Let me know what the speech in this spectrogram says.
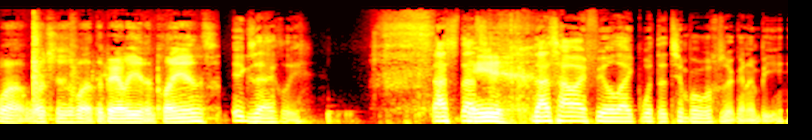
What, which is what the barely in the play-ins. Exactly. That's that's Yeah. that's how I feel like what the Timberwolves are going to be.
